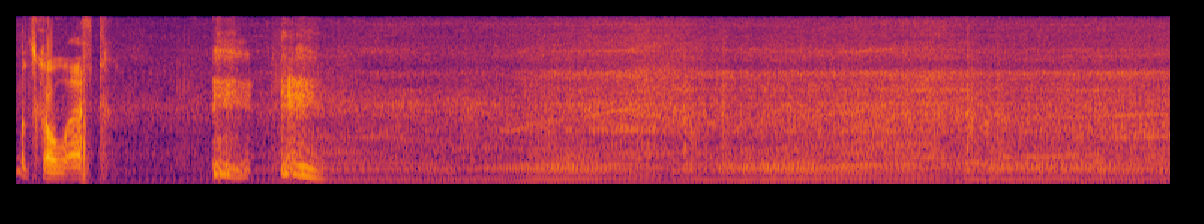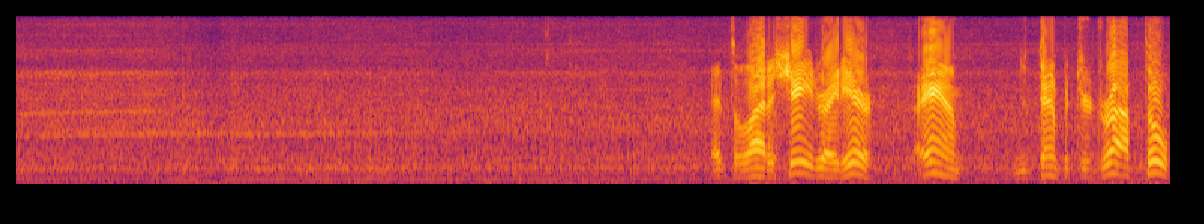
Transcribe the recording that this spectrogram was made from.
Let's go left. That's a lot of shade right here. Damn. The temperature dropped too.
